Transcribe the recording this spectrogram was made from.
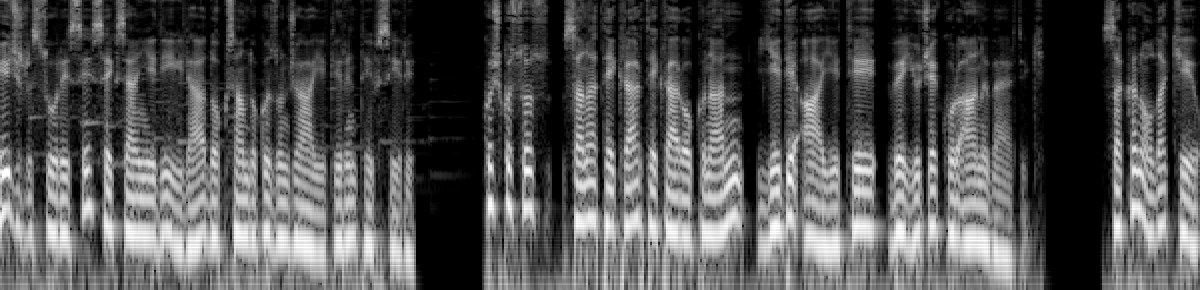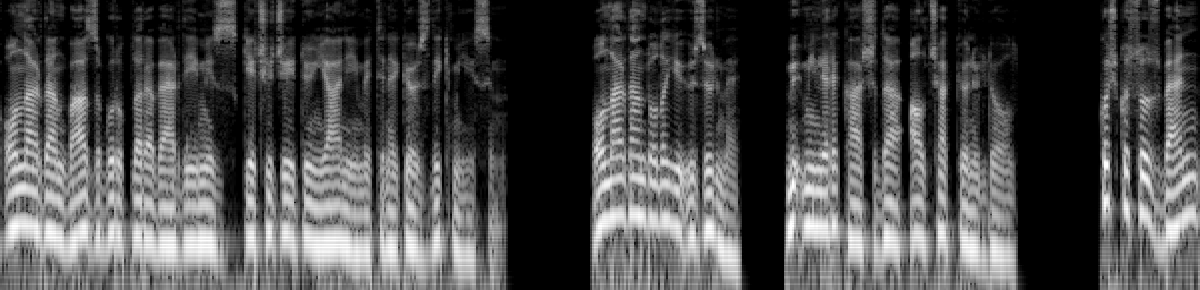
Hicr suresi 87 ila 99. ayetlerin tefsiri. Kuşkusuz sana tekrar tekrar okunan yedi ayeti ve yüce Kur'an'ı verdik. Sakın ola ki onlardan bazı gruplara verdiğimiz geçici dünya nimetine göz dikmeyesin. Onlardan dolayı üzülme, müminlere karşı da alçak gönüllü ol. Kuşkusuz ben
